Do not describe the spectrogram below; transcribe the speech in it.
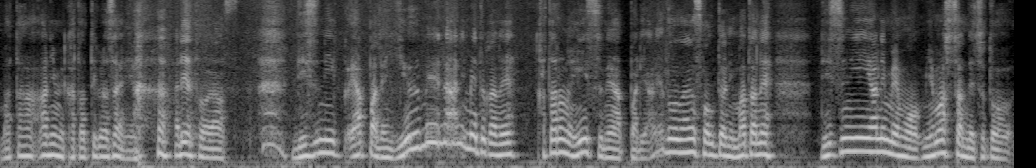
またアニメ語ってくださいね。ありがとうございます。ディズニー、やっぱね、有名なアニメとかね、語るのいいっすね、やっぱり。ありがとうございます、本当に。またね、ディズニーアニメも見ましたんで、ちょっと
